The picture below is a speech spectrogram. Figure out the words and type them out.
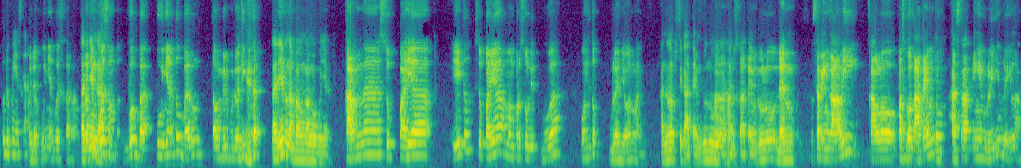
Udah punya sekarang. udah punya gue sekarang. Tadinya Tapi gue sempat gue punya tuh baru tahun 2023 tadinya kenapa lu nggak mau punya karena supaya ya itu supaya mempersulit gua untuk belanja online. karena lu harus di KTM dulu Nah, kan. harus ke ATM dulu dan sering kali kalau pas gua ke ATM tuh hasrat ingin belinya udah hilang.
